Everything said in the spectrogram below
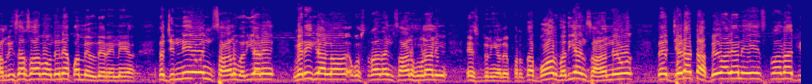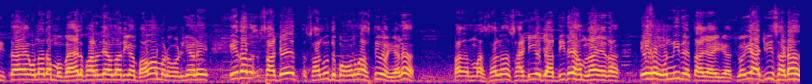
ਅੰਮ੍ਰਿਤਸਰ ਸਾਹਿਬ ਆਉਂਦੇ ਨੇ, ਆਪਾਂ ਮਿਲਦੇ ਰਹਿੰਦੇ ਆ ਤਾਂ ਜਿੰਨੇ ਉਹ ਇਨਸਾਨ ਵਧੀਆ ਨੇ, ਮੇਰੇ ਖਿਆਲ ਨਾਲ ਉਸ ਤਰ੍ਹਾਂ ਦਾ ਇਨਸਾਨ ਹੋਣਾ ਨਹੀਂ ਇਸ ਦੁਨੀਆ ਦੇ ਉੱਪਰ। ਤਾਂ ਬਹੁਤ ਵਧੀਆ ਇਨਸਾਨ ਨੇ ਉਹ। ਤੇ ਜਿਹੜਾ ਢਾਬੇ ਵਾਲਿਆਂ ਨੇ ਇਸ ਤਰ੍ਹਾਂ ਦਾ ਕੀਤਾ ਹੈ, ਉਹਨਾਂ ਦਾ ਮੋਬਾਈਲ ਫੜ ਲਿਆ, ਉਹਨਾਂ ਦੀਆਂ ਬਾਹਾਂ ਮਰੋੜੀਆਂ ਨੇ। ਇਹ ਤਾਂ ਸਾਡੇ, ਸਾਨੂੰ ਦਬਾਉਣ ਵਾਸਤੇ ਹੋ ਗਿਆ ਨਾ। ਪ- ਮਸਲਾ ਸਾਡੀ ਆਜ਼ਾਦੀ ਤੇ ਹਮਲਾ ਹੈ ਤਾਂ, ਇਹ ਹੋਣ ਨਹੀਂ ਦਿੱਤਾ ਜਾਏਗਾ। ਕਿਉਂਕਿ ਅੱਜ ਵੀ ਸਾਡਾ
